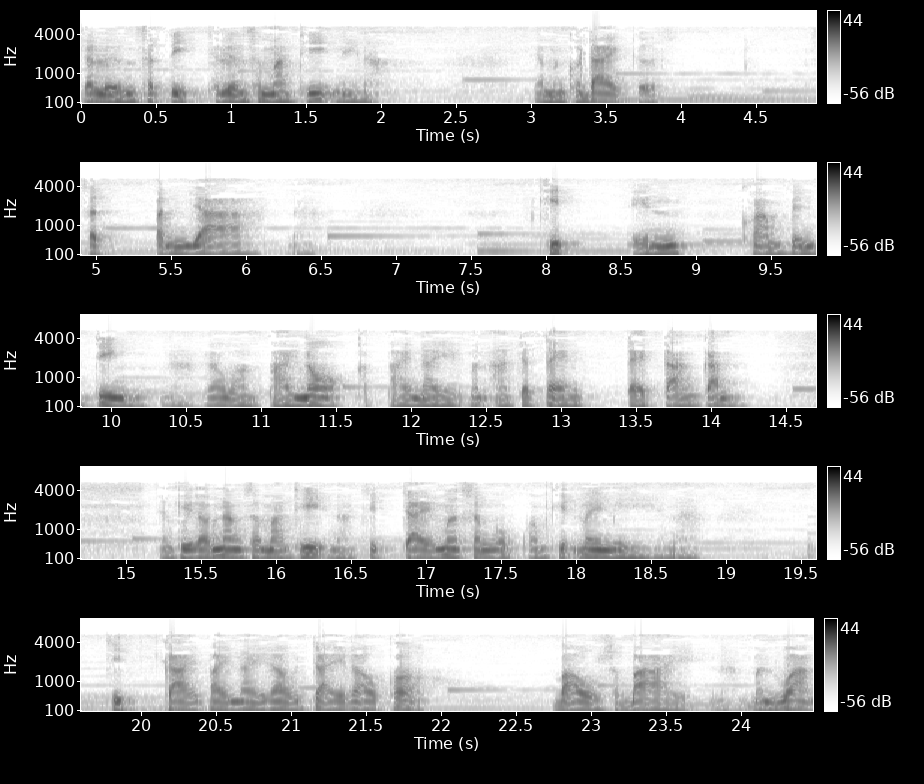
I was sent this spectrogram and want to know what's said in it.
เจริญสติเจริญสมาธินี่นะเนี่ยมันก็ได้เกิดสตปัญญานะคิดเห็นความเป็นจริงนะระหว่างภายนอกกับภายในมันอาจจะแตกแตกต่างกัน อย่างที่เรานั่งสมาธินะจิตใจเมื่อสงบความคิดไม่มีนะจิตกายภายในเราใจเราก็เบาสบายนะมันว่าง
